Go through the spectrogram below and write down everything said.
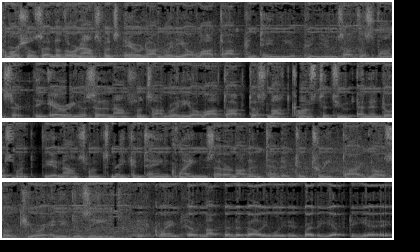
Commercials and other announcements aired on Radio Law Talk contain the opinions of the sponsor. The airing of said announcements on Radio Law Talk does not constitute an endorsement. The announcements may contain claims that are not intended to treat, diagnose, or cure any disease. These claims have not been evaluated by the FDA.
